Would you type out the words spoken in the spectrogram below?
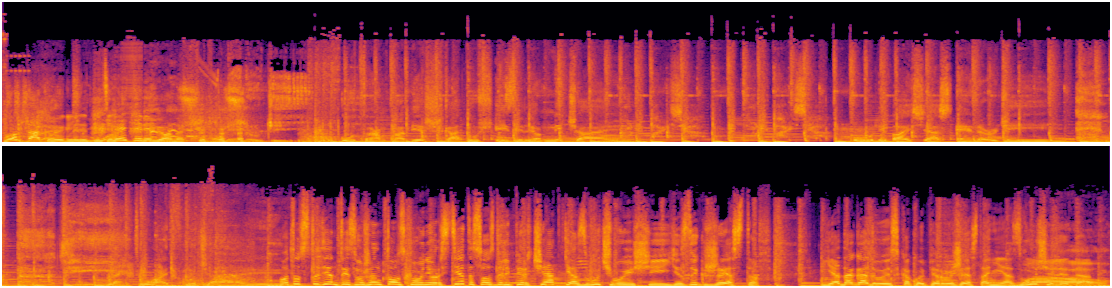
Вот так выглядит пятилетний ребенок. Утром пробежка, душ и зеленый чай Улыбайся с Energy Black to white включай Вот тут студенты из Вашингтонского университета создали перчатки, озвучивающие язык жестов. Я догадываюсь, какой первый жест они озвучили, да. Вау.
